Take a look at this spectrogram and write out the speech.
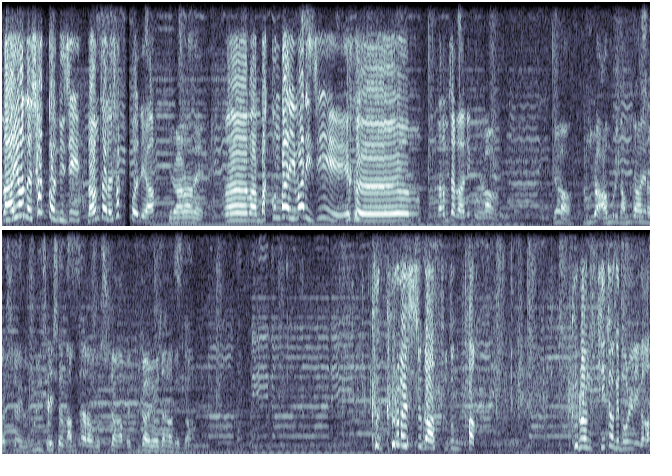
라이언은 샷건이지. 남자는 샷건이야. 일하라네. 음 안 바꾼다 이 말이지. 음, 남자가 아니고. 야, 야, 네가 아무리 남자 아니라 주장해 우리 셋이서 남자라고 주장하면 네가 여자가 된다. 그 그럴 수가 두둥탁 그런 기적의 논리가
